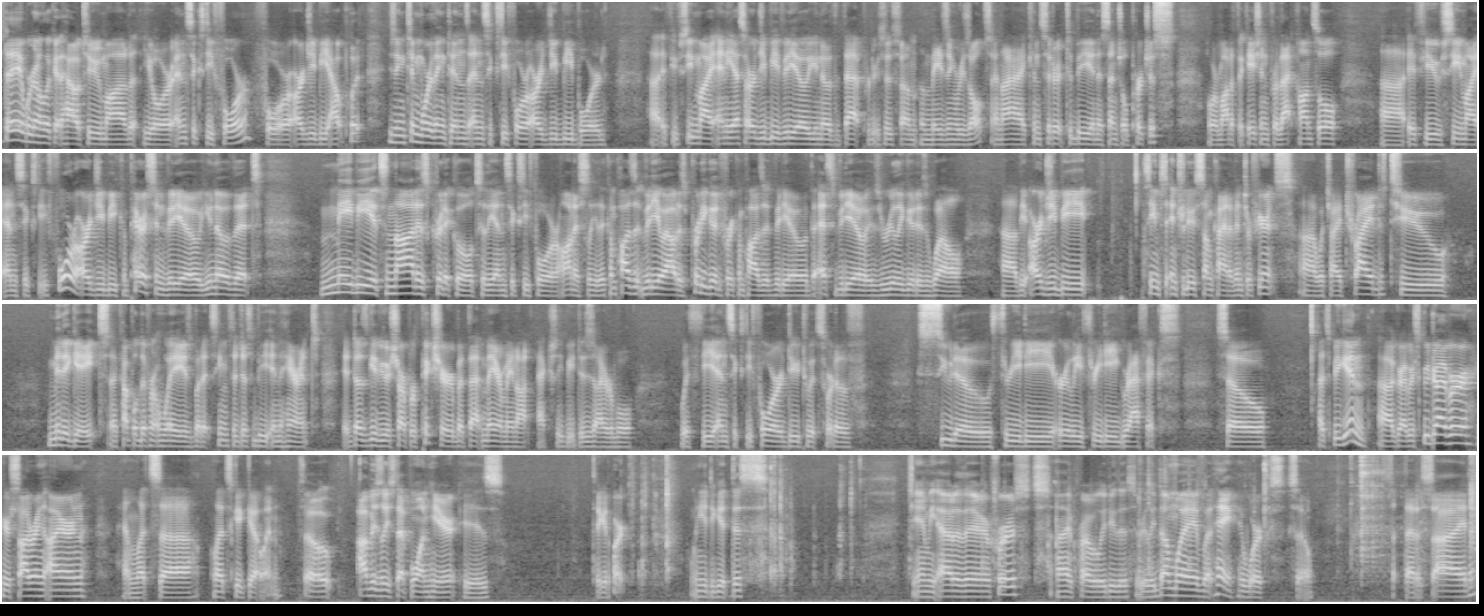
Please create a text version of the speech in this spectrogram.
Today we're going to look at how to mod your N64 for RGB output using Tim Worthington's N64 RGB board. Uh, if you've seen my NES RGB video, you know that that produces some amazing results and I consider it to be an essential purchase or modification for that console. Uh, if you've seen my N64 RGB comparison video, you know that maybe it's not as critical to the N64, honestly. The composite video out is pretty good for composite video. The S video is really good as well. Uh, the RGB seems to introduce some kind of interference, uh, which I tried to mitigate a couple different ways, but it seems to just be inherent. It does give you a sharper picture, but that may or may not actually be desirable with the N64 due to its sort of pseudo 3D, early 3D graphics. So let's begin. Uh, grab your screwdriver, your soldering iron, and let's uh, let's get going. So obviously step one here is take it apart. We need to get this jammy out of there first. I probably do this a really dumb way, but hey, it works. So set that aside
